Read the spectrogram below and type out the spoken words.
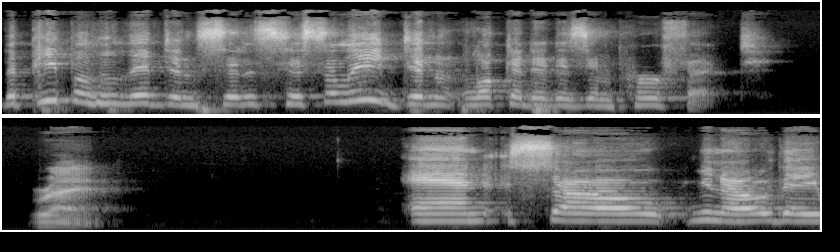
the people who lived in Sicily didn't look at it as imperfect. Right and so, you know, they,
